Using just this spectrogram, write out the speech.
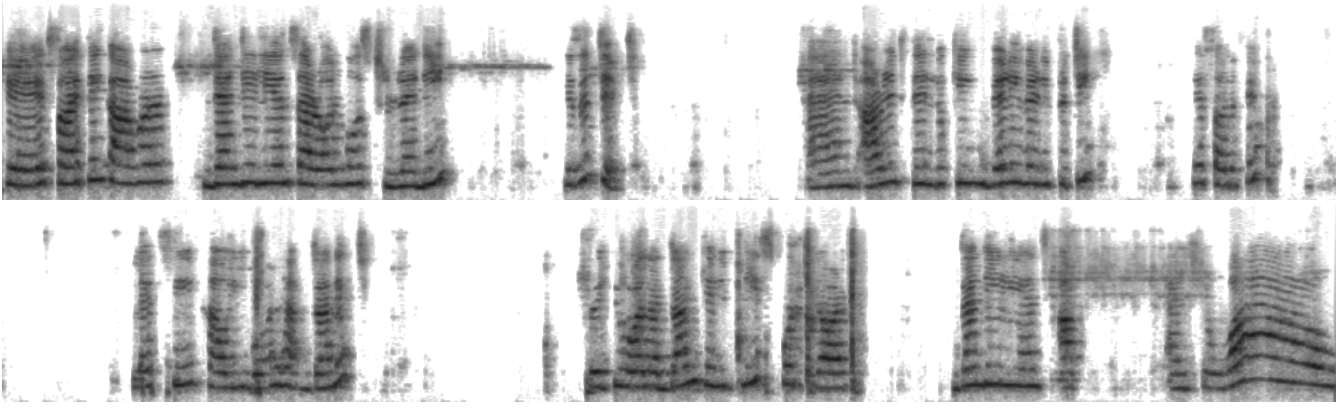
Okay, so I think our dandelions are almost ready, isn't it? And aren't they looking very, very pretty? Yes, all of you. Let's see how you all have done it. So if you all are done, can you please put your dandelions up And show, wow,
